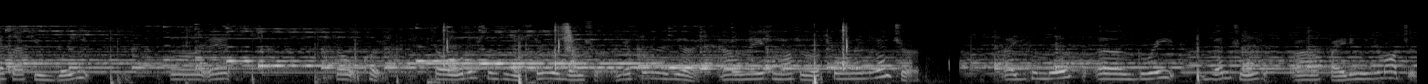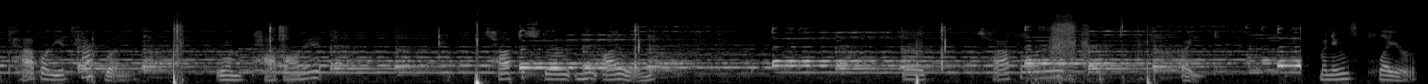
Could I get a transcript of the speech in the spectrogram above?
Like we have to wait for it. So, okay. So, what is this? Is a adventure. I guess we're gonna do that. Some monster. Let's go on an adventure. Uh, you can live uh, great adventures uh, fighting with your monster. Tap on the attack button. We're gonna tap on it. Tap to start new island. Uh, tap on it. Fight. My name is Player.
